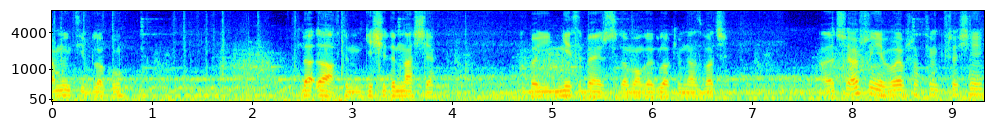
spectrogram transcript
amunicji w bloku. Da, da, w tym G17. Bo nie sobie że to mogę Glockiem nazwać. Ale czy ja już nie byłem przed tym wcześniej?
